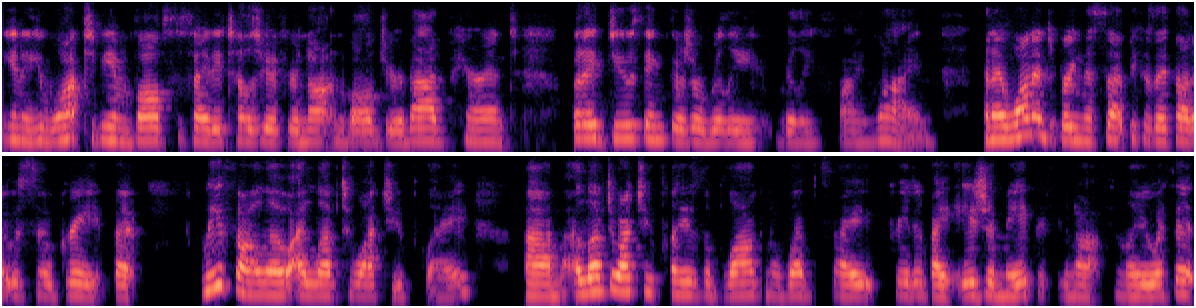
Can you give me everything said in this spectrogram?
you know you want to be involved society tells you if you're not involved you're a bad parent but i do think there's a really really fine line. And i wanted to bring this up because i thought it was so great but we follow i love to watch you play. Um, i love to watch you play as a blog and a website created by asia mape if you're not familiar with it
